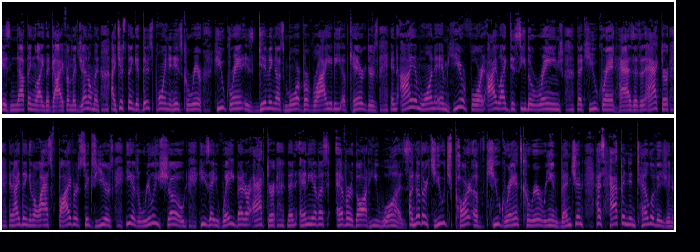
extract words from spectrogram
is nothing like the guy from The Gentlemen. I just think at this point in his career, Hugh Grant is giving us more variety of characters, and I am one am here for it. I like to see the range that Hugh Grant has as an actor, and I think in the last five or six years, he has really showed he's a way better actor than any of us ever thought he was. Another huge part of Hugh Grant's career reinvention has happened in television.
